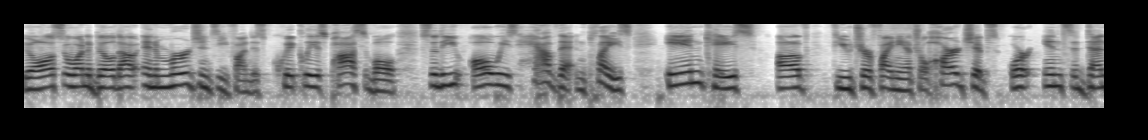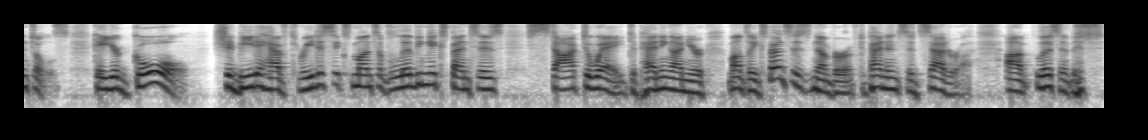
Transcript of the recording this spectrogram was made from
You'll also want to build out an emergency fund as quickly as possible so that you always have that in place in case of future financial hardships or incidentals. Okay, your goal should be to have three to six months of living expenses stocked away, depending on your monthly expenses, number of dependents, etc. Um, listen, this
